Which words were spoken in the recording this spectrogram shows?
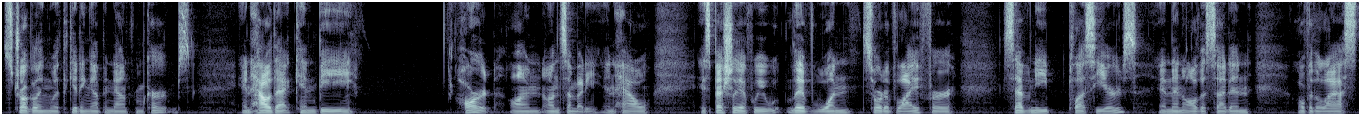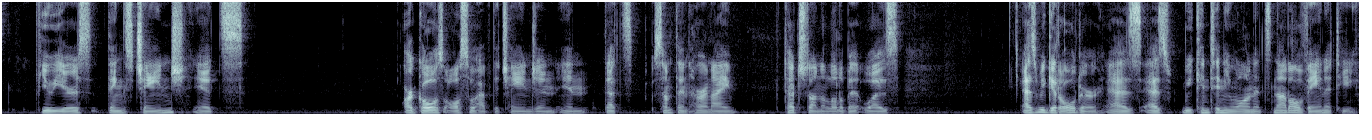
struggling with getting up and down from curbs and how that can be hard on on somebody and how especially if we live one sort of life for 70 plus years and then all of a sudden over the last few years things change. It's our goals also have to change and and that's something her and I touched on a little bit was as we get older as as we continue on it's not all vanity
